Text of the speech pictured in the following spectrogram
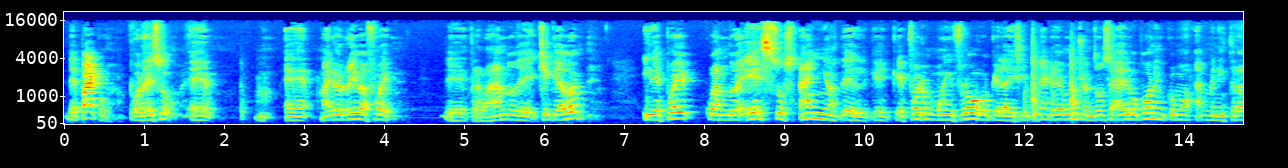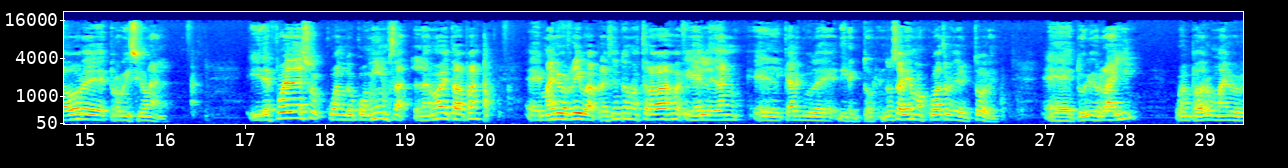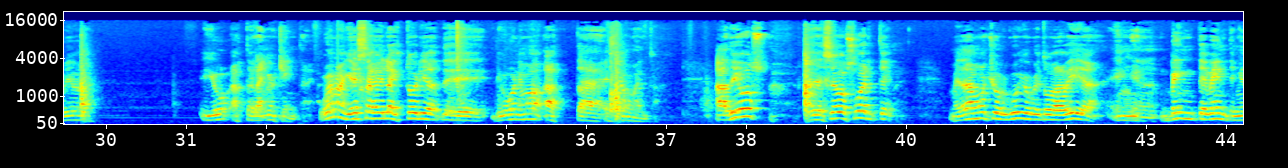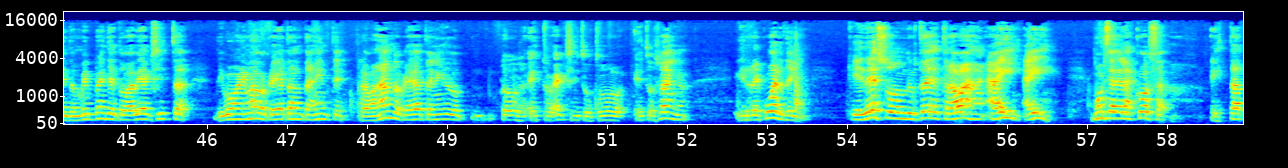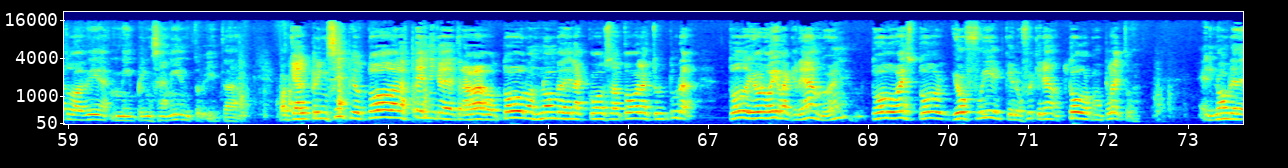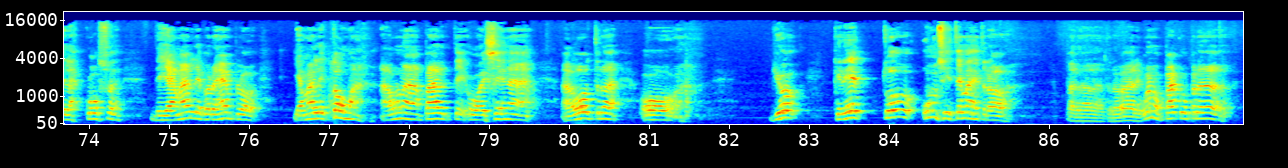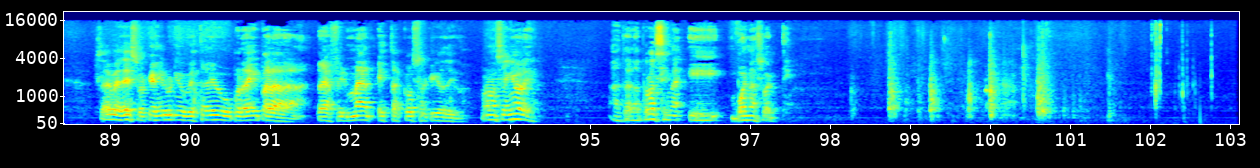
de Paco, por eso eh, Mario Rivas fue trabajando de chequeador y después cuando esos años del, que, fueron muy flojos, que la disciplina cayó mucho, entonces ahí lo ponen como administrador provisional. Y después de eso, cuando comienza la nueva etapa, eh, Mario Riva presenta unos trabajos y a él le dan el cargo de director. Entonces habíamos cuatro directores. Eh, Tulio Rayi, Juan Padrón, Mario Riva y yo hasta el año 80. Bueno, y esa es la historia de dibujo animado hasta ese momento. Adiós, te deseo suerte. Me da mucho orgullo que todavía en el 2020, en el 2020 todavía exista dibujo animado, que haya tanta gente trabajando, que haya tenido todos estos éxitos todos estos años. Y recuerden que de eso donde ustedes trabajan, ahí, ahí, muchas de las cosas está todavía mi pensamiento y está. Porque al principio todas las técnicas de trabajo, todos los nombres de las cosas, toda la estructura, todo yo lo iba creando, ¿eh? Todo es, todo, yo fui el que lo fui creando, todo completo. El nombre de las cosas, de llamarle, por ejemplo, llamarle toma a una parte o escena a otra, o yo creé todo un sistema de trabajo para trabajar. Bueno, Paco para sabe de eso, que es el único que está vivo por ahí para reafirmar estas cosas que yo digo. Bueno, señores, hasta la próxima y buena suerte.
